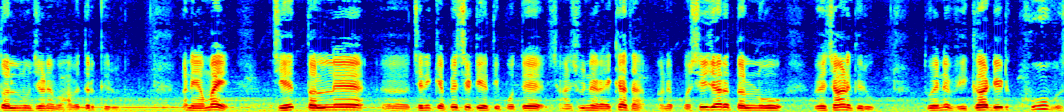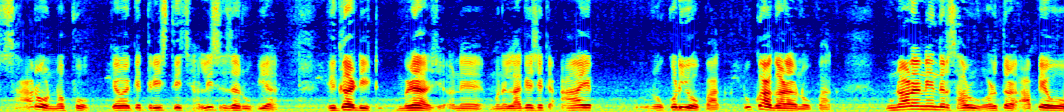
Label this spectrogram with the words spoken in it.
તલનું જેણે વાવેતર કર્યું હતું. અને એમાંય જે તલને જેની કેપેસિટી હતી પોતે સાંસવીને રાખ્યા હતા અને પછી જ્યારે તલનું વેચાણ કર્યું, તો એને વીઘા દીઠ ખૂબ સારો નફો, કહેવાય કે ત્રીસથી ચાલીસ હજાર રૂપિયા વીઘા દીઠ મળ્યા છે. અને મને લાગે છે કે આ એક રોકડીયો પાક, ટૂંકા ગાળાનો પાક, ઉનાળાની અંદર સારું વળતર આપે એવો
